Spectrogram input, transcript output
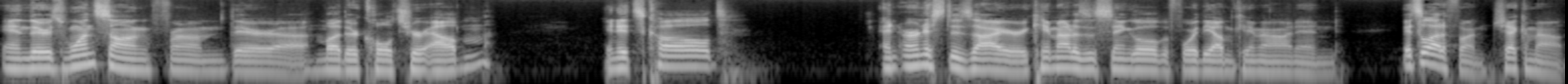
and there's one song from their uh, mother culture album and it's called an earnest desire it came out as a single before the album came out and it's a lot of fun. Check them out.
